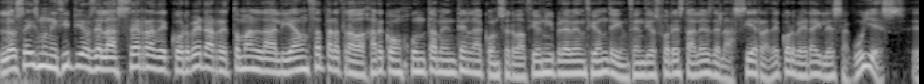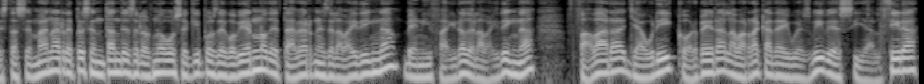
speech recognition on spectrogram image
Los seis municipios de la Serra de Corbera retoman la alianza para trabajar conjuntamente en la conservación y prevención de incendios forestales de la Sierra de Corbera y Les Agulles. Esta semana, representantes de los nuevos equipos de gobierno de Tabernes de la Vaidigna, Benifairo de la Vaidigna, Favara, Yaurí, Corbera, la Barraca de Vives y Alcira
